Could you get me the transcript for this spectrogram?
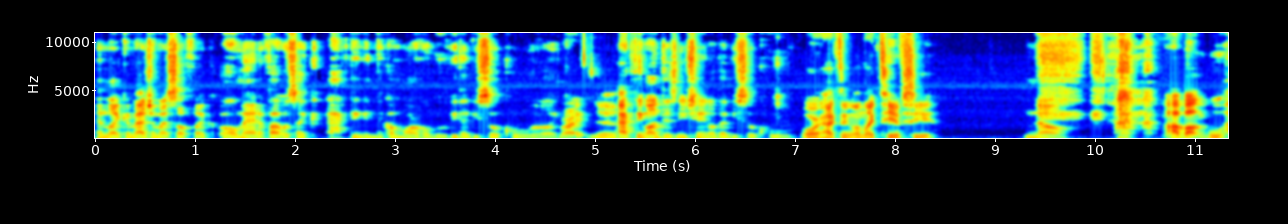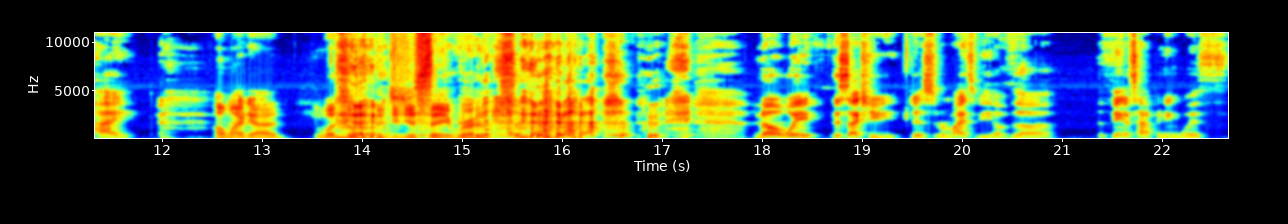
And like imagine myself like, oh man, if I was like acting in like a Marvel movie, that'd be so cool. Or like Right. Yeah. acting on Disney Channel, that'd be so cool. Or acting on like TFC. No, Abang Buhay. Oh my god. What the did you just say, bro? no, wait. This actually just reminds me of the the thing that's happening with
